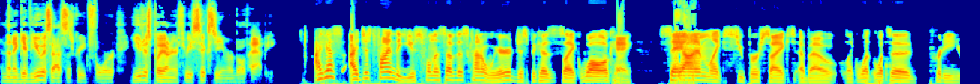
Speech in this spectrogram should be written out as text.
and then I give you Assassin's Creed 4, you just play it on your 360 and we're both happy. I guess I just find the usefulness of this kind of weird, just because it's like, well, okay, say I'm like super psyched about like what what's a pretty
